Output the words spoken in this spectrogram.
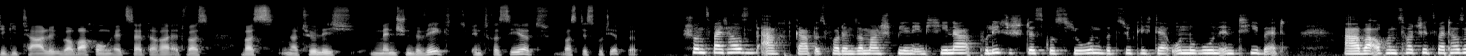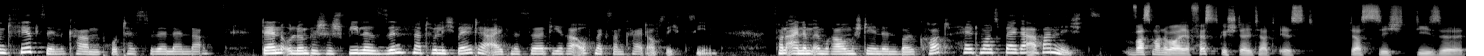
digitale Überwachung etc., etwas, was natürlich Menschen bewegt, interessiert, was diskutiert wird. Schon 2008 gab es vor den Sommerspielen in China politische Diskussionen bezüglich der Unruhen in Tibet. Aber auch in Sochi 2014 kamen Proteste der Länder. Denn Olympische Spiele sind natürlich Weltereignisse, die ihre Aufmerksamkeit auf sich ziehen. Von einem im Raum stehenden Boykott hält Molsberger aber nichts. Was man aber ja festgestellt hat, ist, dass sich diese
